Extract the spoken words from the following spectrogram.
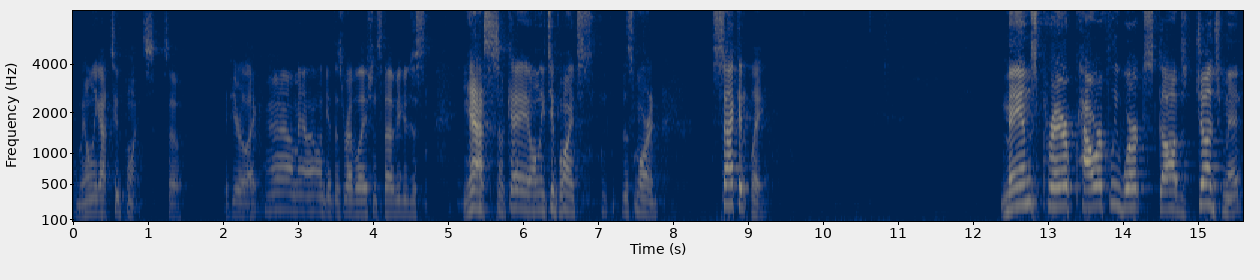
and we only got two points. So if you're like, oh man, I don't get this revelation stuff, you could just, yes, okay, only two points this morning. Secondly, man's prayer powerfully works God's judgment.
